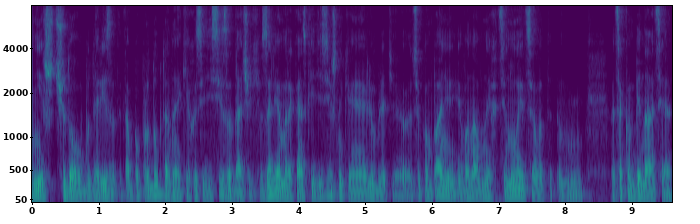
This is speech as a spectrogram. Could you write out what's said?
ніж чудово буде різати там по продуктах на якихось EDC задачах. Взагалі американські EDC-шники люблять е, цю компанію, і вона в них цінується. От оця комбінація.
